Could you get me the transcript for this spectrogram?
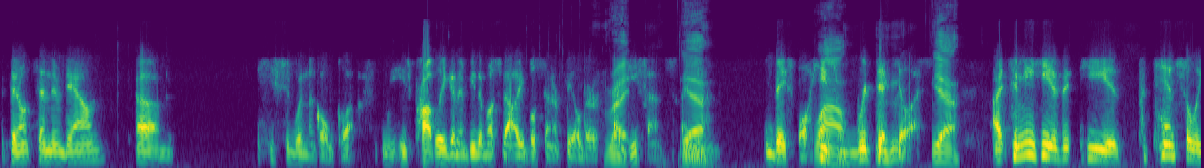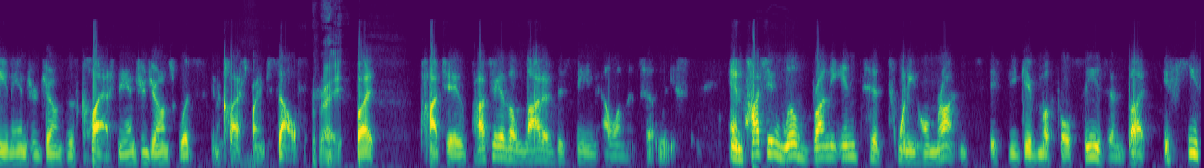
if they don't send him down, um, he should win the Gold Glove. I mean, he's probably going to be the most valuable center fielder Right. on defense. I Yeah. mean, in baseball, he's Wow. ridiculous. Yeah, Uh, to me, he is he is potentially in Andruw Jones's class. And Andruw Jones was in a class by himself, right. but Pache Pache has a lot of the same elements at least. And Pache will run into 20 home runs if you give him a full season. But if he's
